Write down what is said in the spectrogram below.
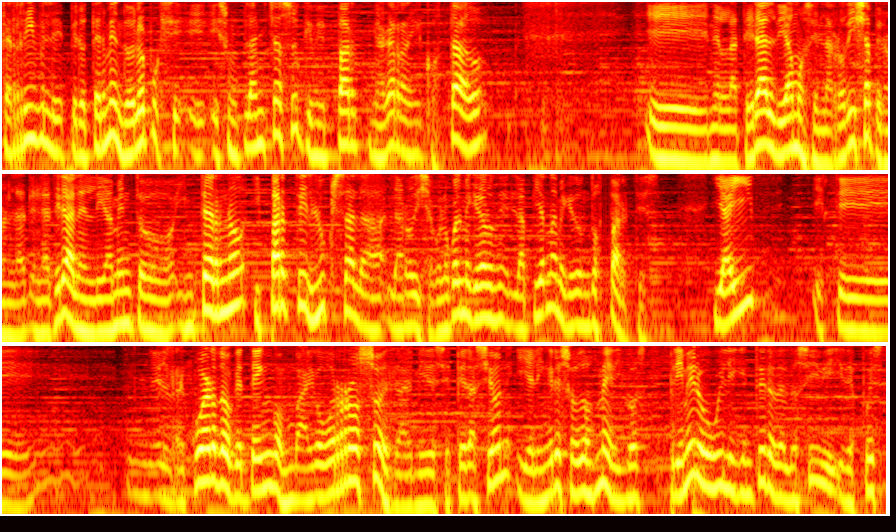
Terrible, pero tremendo dolor porque se- eh, es un planchazo que me, par, me agarra en el costado, eh, en el lateral, digamos, en la rodilla, pero en, la, en el lateral, en el ligamento interno, y parte luxa la, la rodilla, con lo cual me quedaron, la pierna me quedó en dos partes. Y ahí, este, el recuerdo que tengo, algo borroso, es la mi desesperación y el ingreso de dos médicos. Primero Willy Quintero del Dosivi y después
